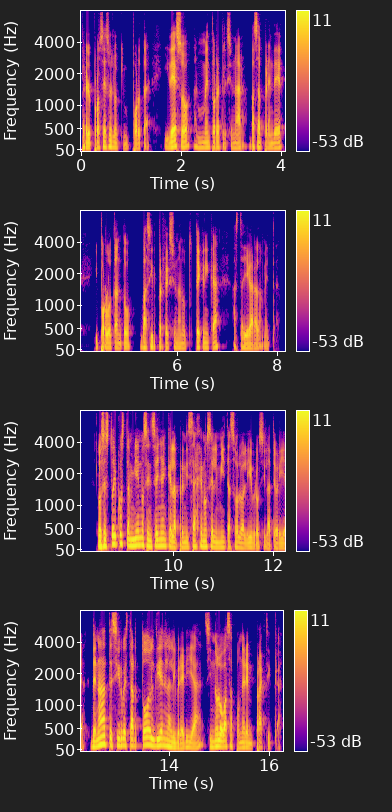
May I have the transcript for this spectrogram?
pero el proceso es lo que importa. Y de eso, al momento de reflexionar, vas a aprender y por lo tanto vas a ir perfeccionando tu técnica hasta llegar a la meta. Los estoicos también nos enseñan que el aprendizaje no se limita solo a libros y la teoría. De nada te sirve estar todo el día en la librería si no lo vas a poner en práctica.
